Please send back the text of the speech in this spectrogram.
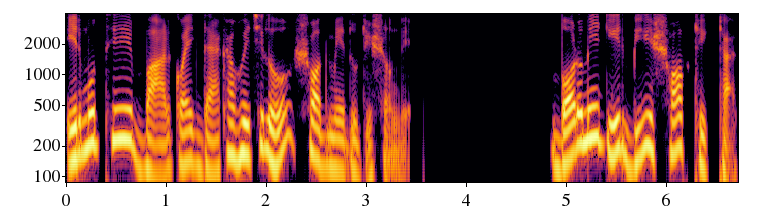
এর মধ্যে বার কয়েক দেখা হয়েছিল সৎ মেয়ে দুটির সঙ্গে। বড় মেয়েটির বিয়ে সব ঠিকঠাক।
